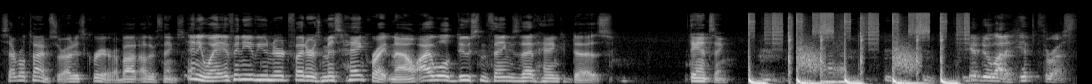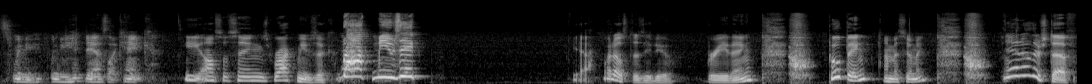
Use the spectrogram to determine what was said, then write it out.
several times throughout his career about other things. Anyway, if any of you nerd fighters miss Hank right now, I will do some things that Hank does. Dancing. You gotta do a lot of hip thrusts when you when you dance like Hank. He also sings rock music. Rock music! Yeah, what else does he do? Breathing. Pooping, I'm assuming. And other stuff.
